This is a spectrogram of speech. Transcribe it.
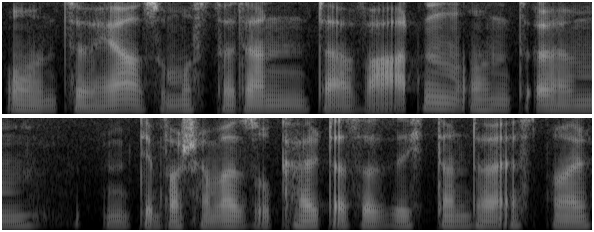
Und äh, ja, so musste er dann da warten und ähm, mit dem war scheinbar so kalt, dass er sich dann da erstmal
